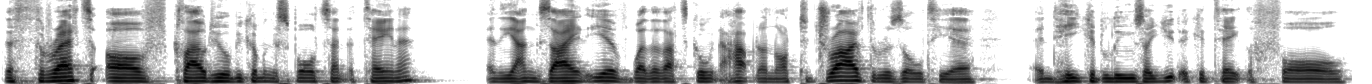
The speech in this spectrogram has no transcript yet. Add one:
the threat of Claudio becoming a sports entertainer and the anxiety of whether that's going to happen or not to drive the result here. And he could lose or Yuta could take the fall.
